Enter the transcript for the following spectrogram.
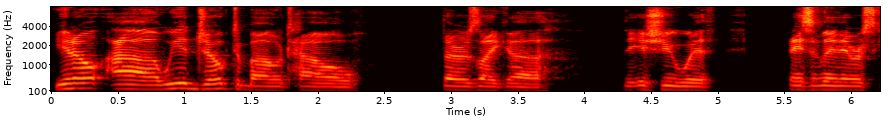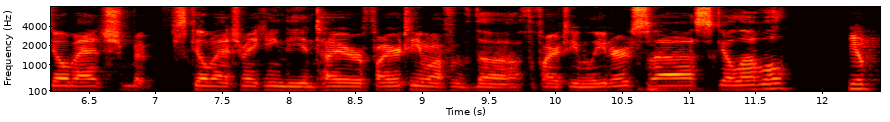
you know, uh, we had joked about how there's like uh, the issue with basically they were skill match skill matchmaking the entire fire team off of the the fire team leader's uh, skill level. Yep.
